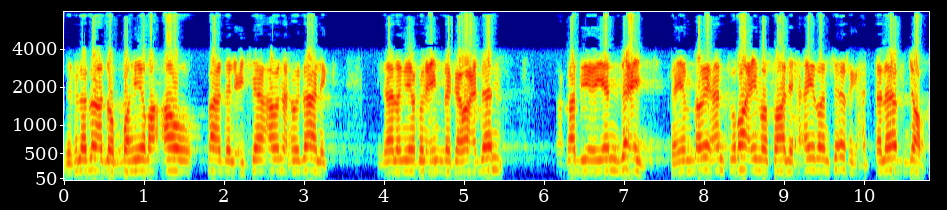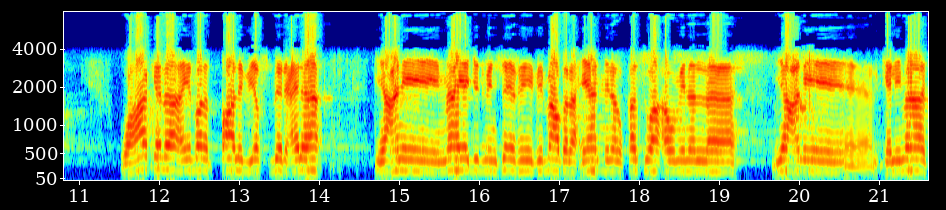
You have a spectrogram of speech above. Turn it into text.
مثل بعد الظهيرة أو بعد العشاء أو نحو ذلك. إذا لم يكن عندك وعدا فقد ينزعج. فينبغي أن تراعي مصالح أيضا شيخك حتى لا يفجر. وهكذا أيضا الطالب يصبر على يعني ما يجد من شيخه في بعض الأحيان من القسوة أو من يعني الكلمات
